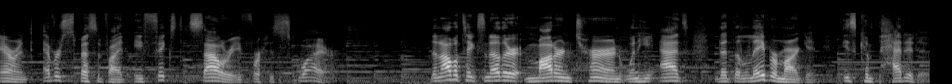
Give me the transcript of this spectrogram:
errant ever specified a fixed salary for his squire. The novel takes another modern turn when he adds that the labor market is competitive.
